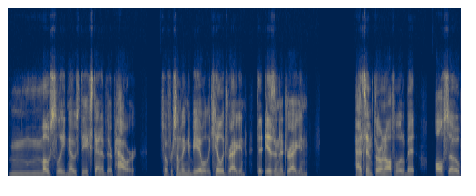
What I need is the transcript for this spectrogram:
mostly knows the extent of their power. So for something to be able to kill a dragon that isn't a dragon has him thrown off a little bit. Also,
